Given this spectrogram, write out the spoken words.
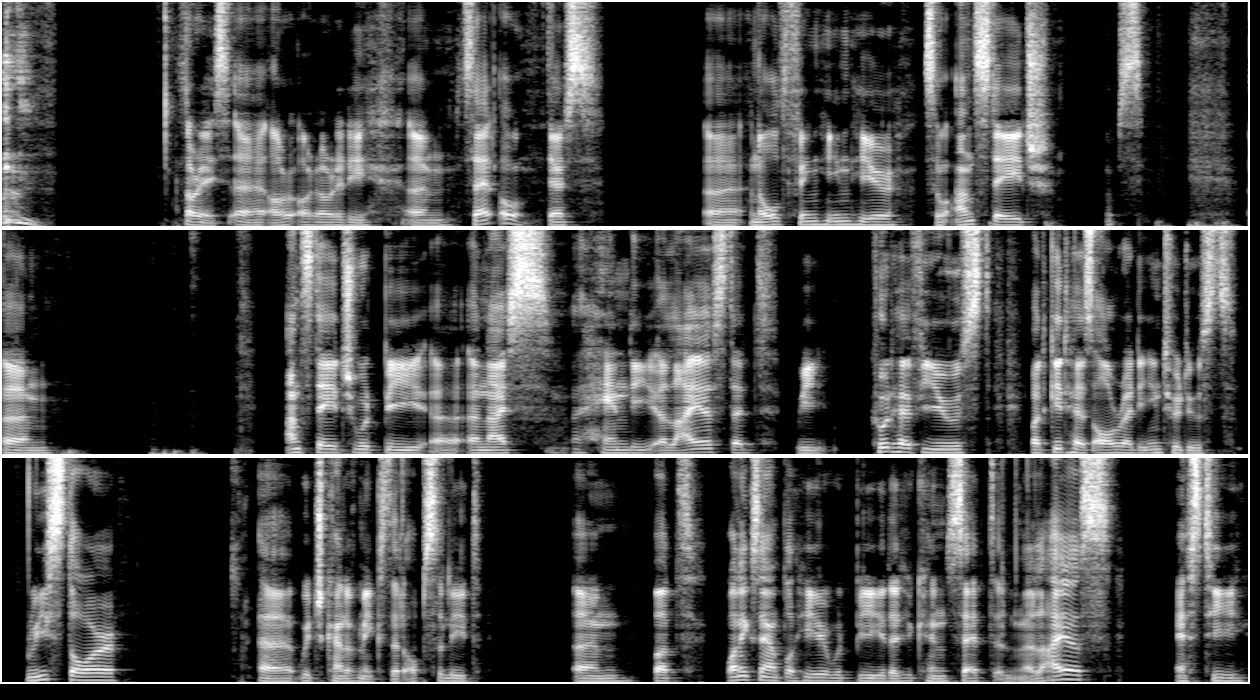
Sorry, uh, already um, said. Oh, there's uh, an old thing in here. So unstage, oops, um, unstage would be a, a, nice handy alias that we could have used, but Git has already introduced restore, uh, which kind of makes that obsolete. Um, but one example here would be that you can set an alias, st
